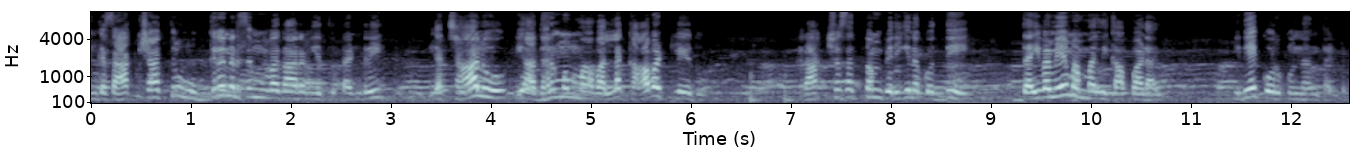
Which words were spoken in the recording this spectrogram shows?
ఇంకా సాక్షాత్తు ఉగ్ర నరసింహావతారం ఎత్తు తండ్రి. ఇక చాలు ఈ అధర్మం మా వల్ల కావట్లేదు. రాక్షసత్వం పెరిగిన కొద్దీ దైవమే మమ్మల్ని కాపాడాలి. ఇదే కోరుకున్నాను తండ్రి.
